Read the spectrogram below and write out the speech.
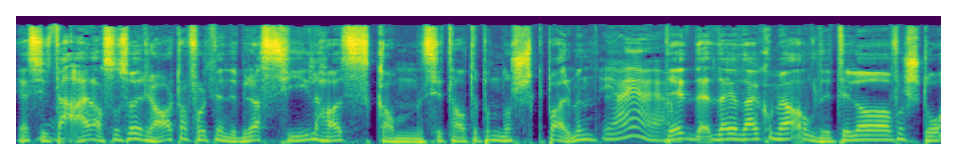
Jeg syns det er altså så rart at folk nede i Brasil har skamsitater på norsk på armen. Ja, ja, ja. Det, det, det der kommer jeg aldri til å forstå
